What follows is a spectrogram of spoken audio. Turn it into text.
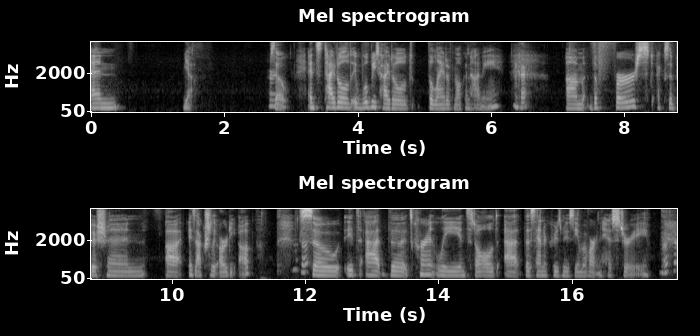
and yeah. So it's titled. It will be titled "The Land of Milk and Honey." Okay. Um, the first exhibition uh, is actually already up. So it's at the. It's currently installed at the Santa Cruz Museum of Art and History, Okay.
